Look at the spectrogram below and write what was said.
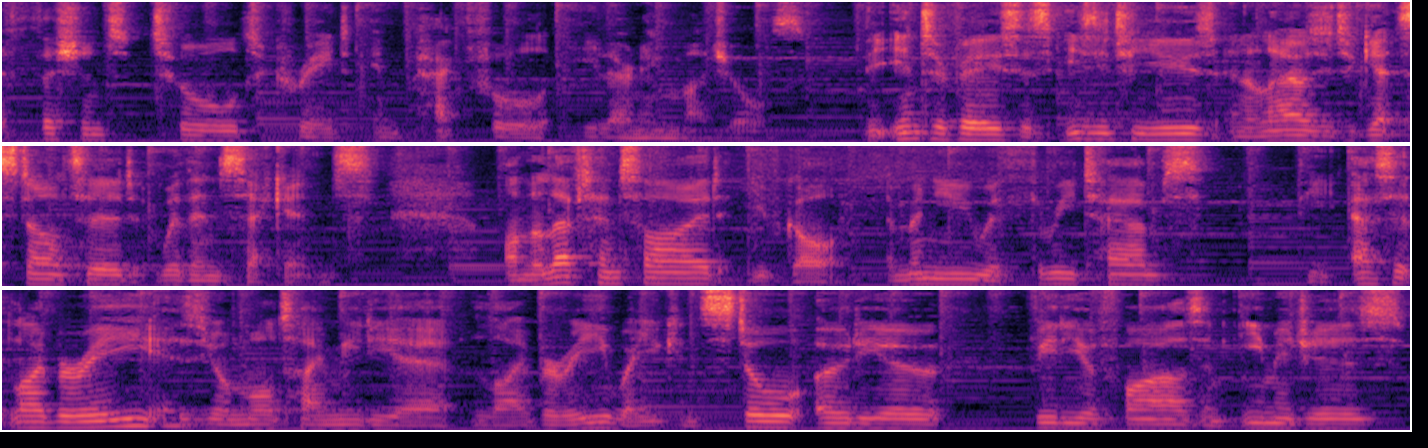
efficient tool to create impactful e-learning modules. The interface is easy to use and allows you to get started within seconds. On the left hand side, you've got a menu with three tabs. The asset library is your multimedia library where you can store audio, video files, and images.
